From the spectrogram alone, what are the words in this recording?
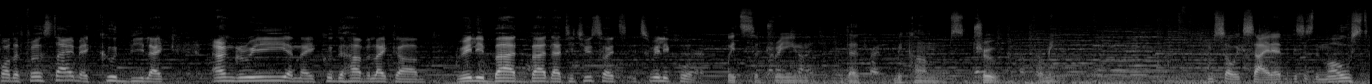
For the first time, I could be like angry and I could have like a really bad, bad attitude. So it's, it's really cool. It's a dream that becomes true for me. I'm so excited. This is the most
